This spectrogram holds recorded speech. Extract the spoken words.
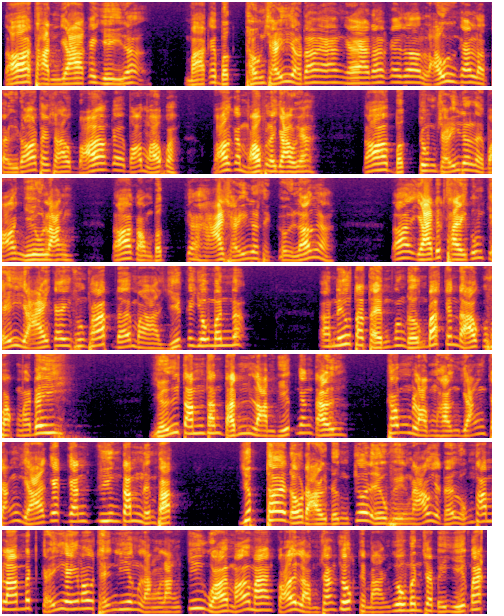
Đó, thành ra cái gì đó mà cái bậc thượng sĩ rồi đó nghe đó, cái đó lỗi cái là từ đó tới sau bỏ cái bỏ một à. Bỏ cái một là giàu nha. Đó, bậc trung sĩ đó là bỏ nhiều lần. Đó, còn bậc hạ sĩ đó thì cười lớn à đó và đức thầy cũng chỉ dạy cái phương pháp để mà diệt cái vô minh đó. À, nếu ta tìm con đường bắt chánh đạo của phật mà đi giữ tâm thanh tịnh làm việc nhân từ không lòng hờn giận chẳng dạ ghét ganh chuyên tâm niệm phật giúp thế độ đời đừng chứa điều phiền não và để bụng tham lam ích kỷ gây máu thiện duyên lần lần trí huệ mở mang cõi lòng sáng suốt thì màn vô minh sẽ bị diệt mất.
